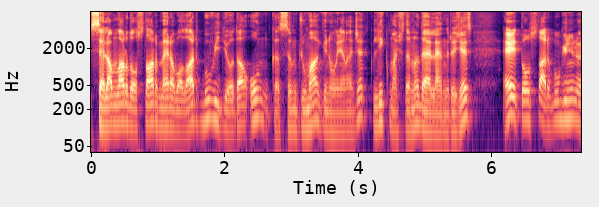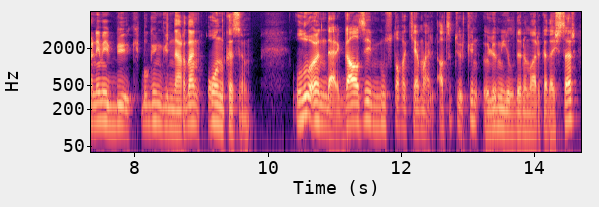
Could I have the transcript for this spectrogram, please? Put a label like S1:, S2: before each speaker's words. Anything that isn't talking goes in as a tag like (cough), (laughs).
S1: Selamlar dostlar, merhabalar. Bu videoda 10 Kasım Cuma günü oynanacak lig maçlarını değerlendireceğiz. Evet dostlar, bugünün önemi büyük. Bugün günlerden 10 Kasım. Ulu Önder Gazi Mustafa Kemal Atatürk'ün ölüm yıl dönümü arkadaşlar.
